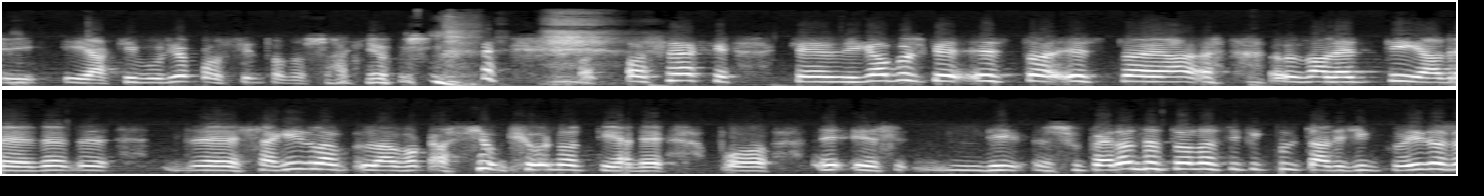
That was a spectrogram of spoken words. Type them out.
Y, y aquí murió con 102 años. o, sea que, que digamos que esta, esta valentía de, de, de, seguir la, vocación que uno tiene, por, superando todas las dificultades, incluidas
